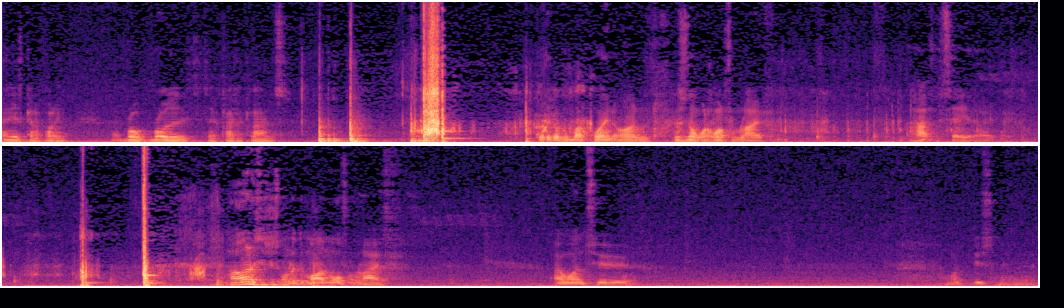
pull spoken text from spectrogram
It is kind of funny. Bro, bro, addicted to Clash of Clans. Got to go put my point on. This is not what I want from life. I have to say, like. I honestly just want to demand more from life. I want to. I want to do something with it.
